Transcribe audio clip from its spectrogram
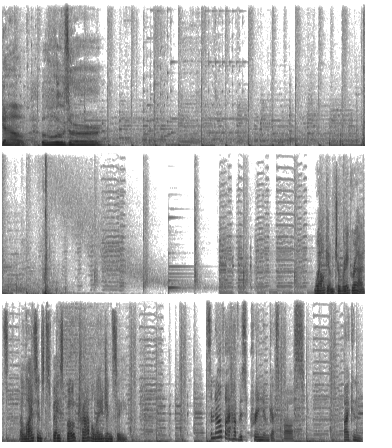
Ciao, loser. Welcome to Regrets, a licensed spaceboat travel agency. So now that I have this premium guest pass, I can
